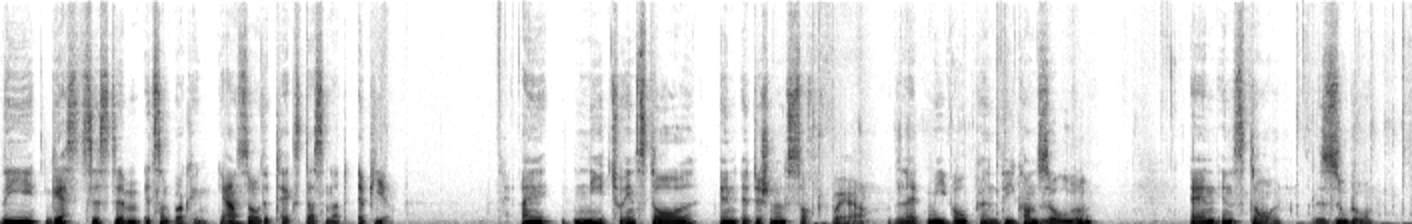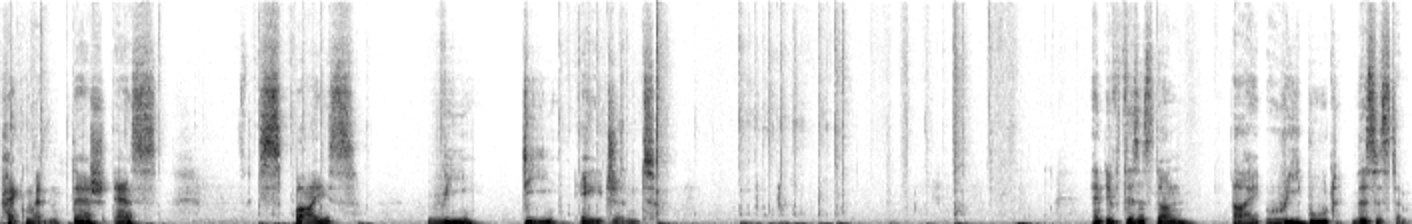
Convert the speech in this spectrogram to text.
the guest system, it's not working. Yeah, so the text does not appear. I need to install an additional software. Let me open the console and install sudo pacman-s spice vd agent. And if this is done, I reboot the system.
